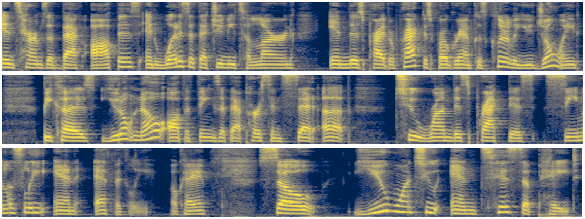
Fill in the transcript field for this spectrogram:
in terms of back office and what is it that you need to learn in this private practice program because clearly you joined because you don't know all the things that that person set up to run this practice seamlessly and ethically Okay. So you want to anticipate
